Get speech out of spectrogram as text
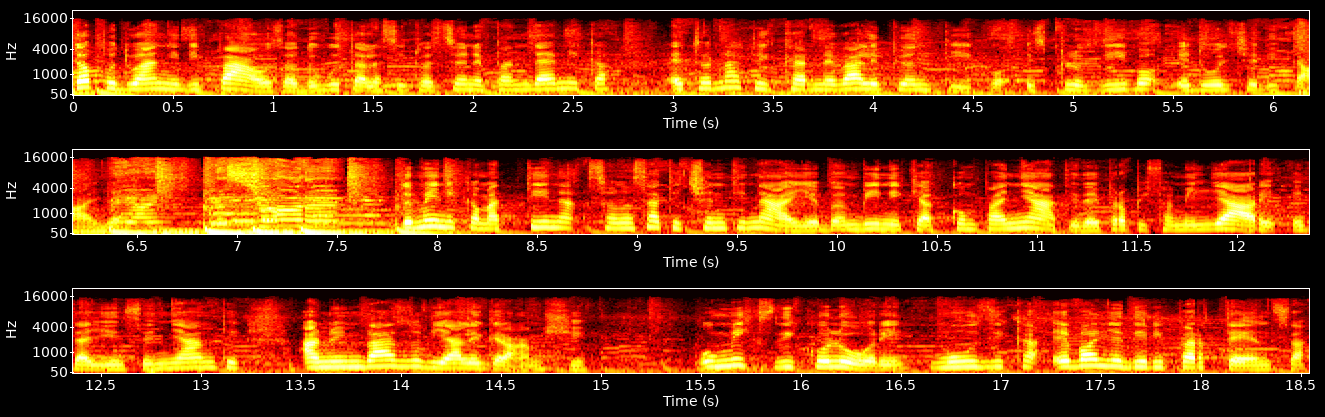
Dopo due anni di pausa dovuta alla situazione pandemica, è tornato il carnevale più antico, esplosivo e dolce d'Italia. Domenica mattina sono stati centinaia i bambini che, accompagnati dai propri familiari e dagli insegnanti, hanno invaso Viale Gramsci. Un mix di colori, musica e voglia di ripartenza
